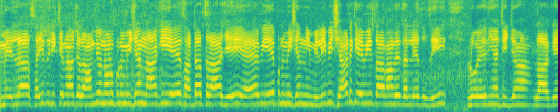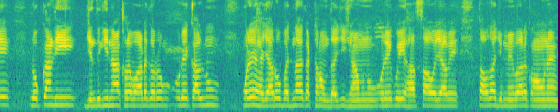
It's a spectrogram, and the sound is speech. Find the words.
ਮੇਲਾ ਸਹੀ ਤਰੀਕੇ ਨਾਲ ਚਲਾਉਣ ਦੀ, ਉਹਨਾਂ ਨੂੰ ਪਰਮਿਸ਼ਨ ਨਾ ਕਿ ਇਹ ਸਾਡਾ ਤਰਾਜ ਇਹ ਹੈ ਵੀ ਇਹ ਪਰਮਿਸ਼ਨ ਨਹੀਂ ਮਿਲੀ, ਵੀ ਛੱਡ ਕੇ ਵੀ ਤਾਰਾਂ ਦੇ ਥੱਲੇ ਤੁਸੀਂ ਲੋਹੇ ਦੀਆਂ ਚੀਜ਼ਾਂ ਲਾ ਕੇ ਲੋਕਾਂ ਦੀ ਜ਼ਿੰਦਗੀ ਨਾਲ ਖਿਲਵਾੜ ਕਰੋ। ਉਰੇ ਕੱਲ ਨੂੰ ਉਰੇ ਹਜ਼ਾਰੋਂ ਬੰਦਾ ਇਕੱਠਾ ਹੁੰਦਾ ਜੀ ਸ਼ਾਮ ਨੂੰ, ਉਰੇ ਕੋਈ ਹਾਦਸਾ ਹੋ ਜਾਵੇ ਤਾਂ ਉਹਦਾ ਜ਼ਿੰਮੇਵਾਰ ਕੌਣ ਹੈ?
